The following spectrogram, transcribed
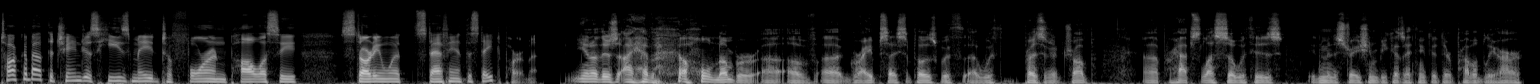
talk about the changes he's made to foreign policy, starting with staffing at the State Department? You know, there's I have a whole number uh, of uh, gripes, I suppose, with uh, with President Trump. Uh, perhaps less so with his administration because I think that there probably are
